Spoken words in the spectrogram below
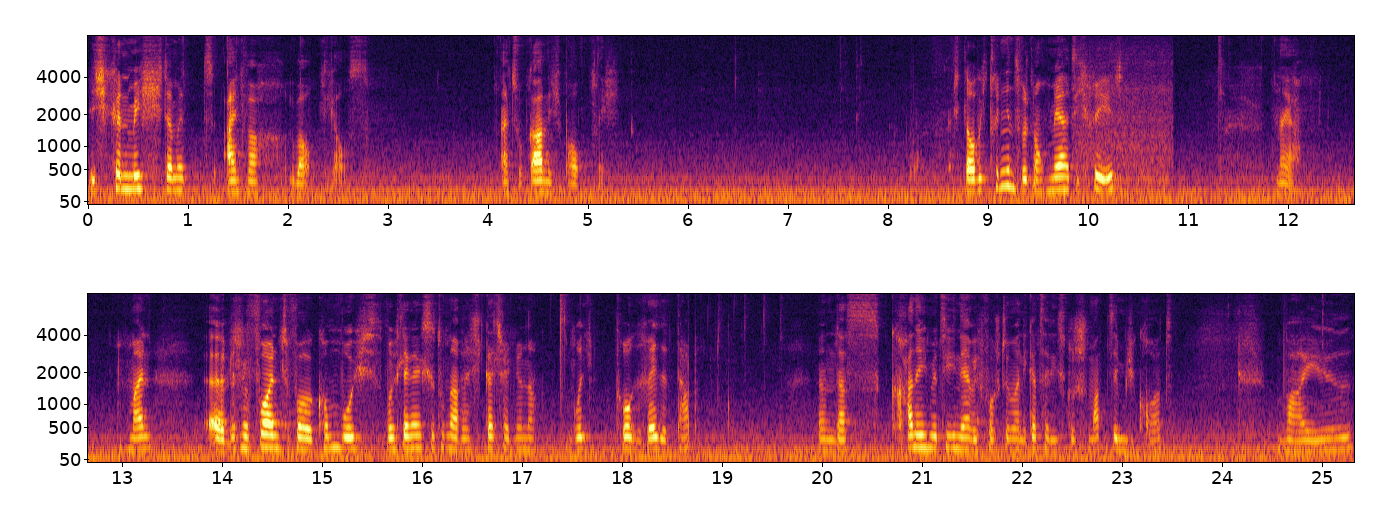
ich kenne mich damit einfach überhaupt nicht aus. Also gar nicht, überhaupt nicht. Ich glaube, ich trinke inzwischen noch mehr, als ich rede. Naja. Ich meine, äh, das ist mir vorhin zuvor gekommen, wo ich, wo ich länger nichts zu tun habe, dass ich ganz schön ich vorgeredet habe. Und das kann ich mir ziemlich nervig vorstellen, weil die ganze Zeit dieses Geschmatze im Mikro hat. Weil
